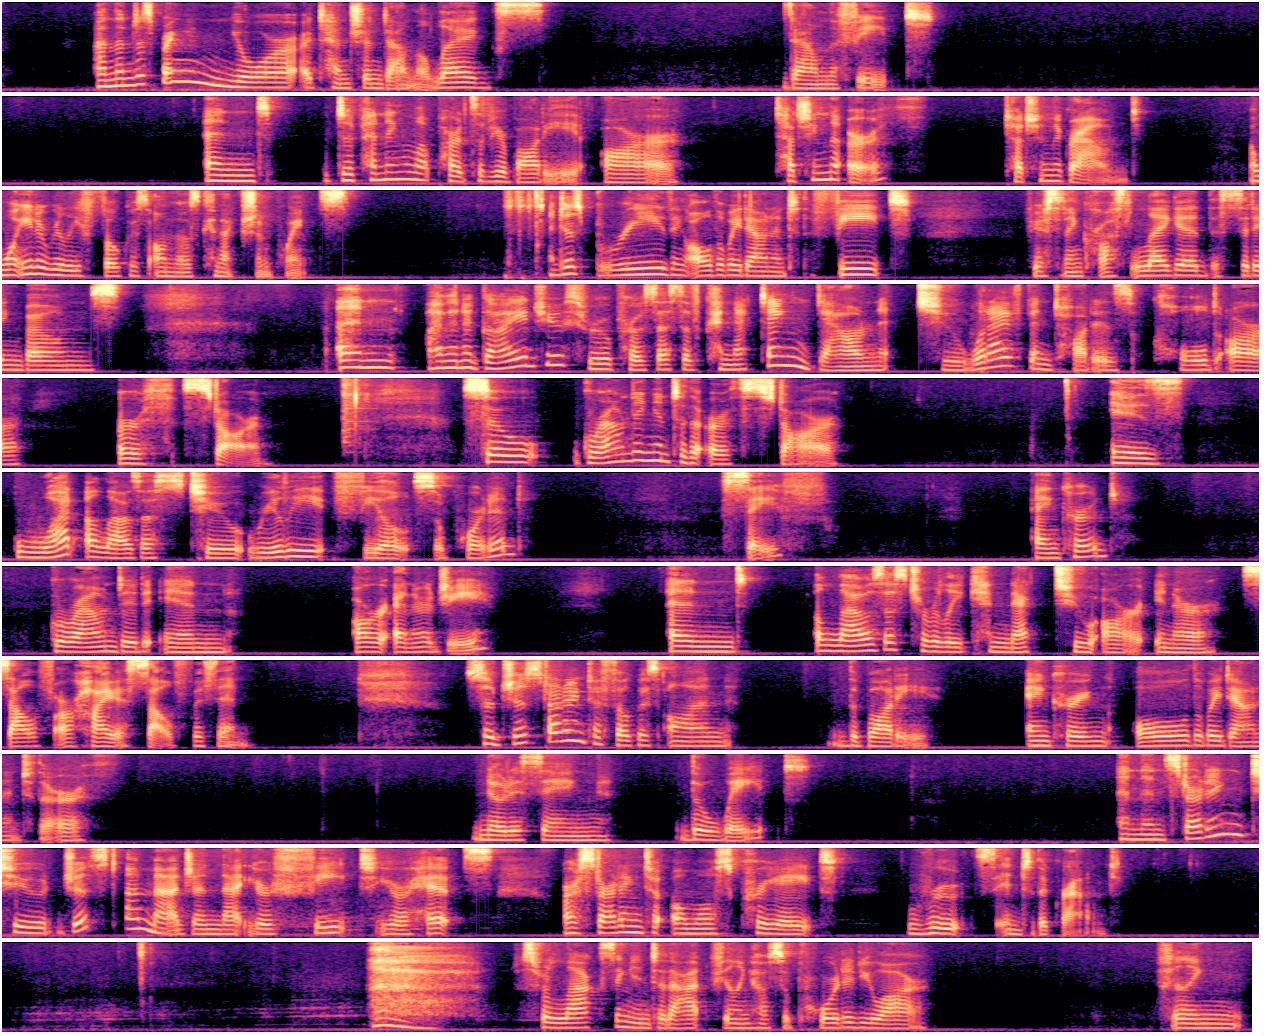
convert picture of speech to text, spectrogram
And then just bringing your attention down the legs, down the feet, And depending on what parts of your body are touching the earth, touching the ground, I want you to really focus on those connection points. And just breathing all the way down into the feet. If you're sitting cross legged, the sitting bones. And I'm going to guide you through a process of connecting down to what I've been taught is called our Earth Star. So, grounding into the Earth star is what allows us to really feel supported, safe, anchored, grounded in our energy, and allows us to really connect to our inner self, our highest self within. So, just starting to focus on the body, anchoring all the way down into the earth, noticing the weight, and then starting to just imagine that your feet, your hips are starting to almost create roots into the ground. Just relaxing into that, feeling how supported you are, feeling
